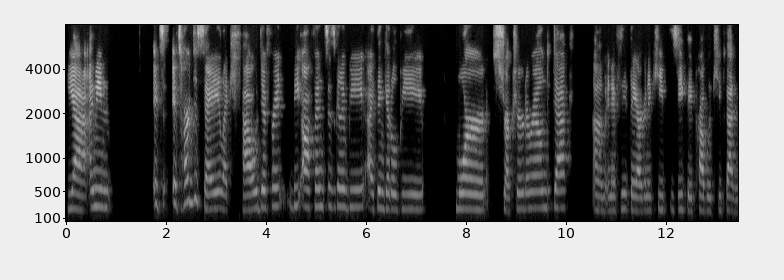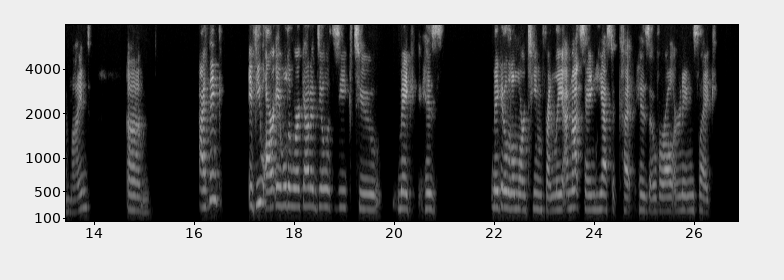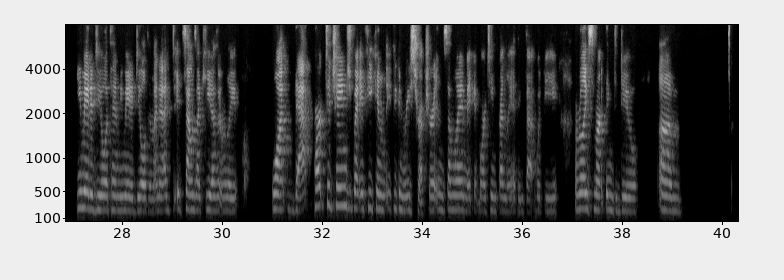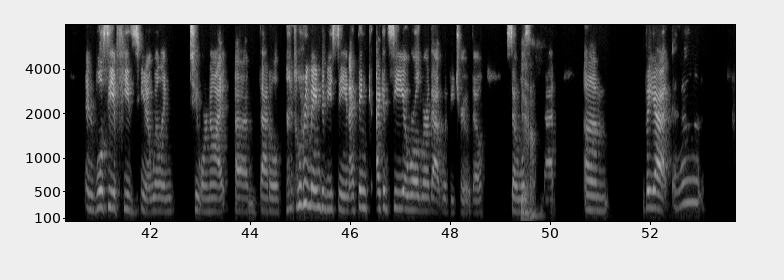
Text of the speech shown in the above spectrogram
Yeah, I mean, it's it's hard to say like how different the offense is going to be. I think it'll be more structured around Dak. Um, and if they are going to keep Zeke, they probably keep that in mind. Um, I think if you are able to work out a deal with Zeke to make his make it a little more team friendly, I'm not saying he has to cut his overall earnings like you made a deal with him, you made a deal with him. And it, it sounds like he doesn't really want that part to change, but if you can if you can restructure it in some way and make it more team friendly, I think that would be a really smart thing to do. Um, and we'll see if he's you know willing to or not. Um, that'll that'll remain to be seen. I think I could see a world where that would be true though. So we'll yeah. see that. Um, but yeah, uh,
